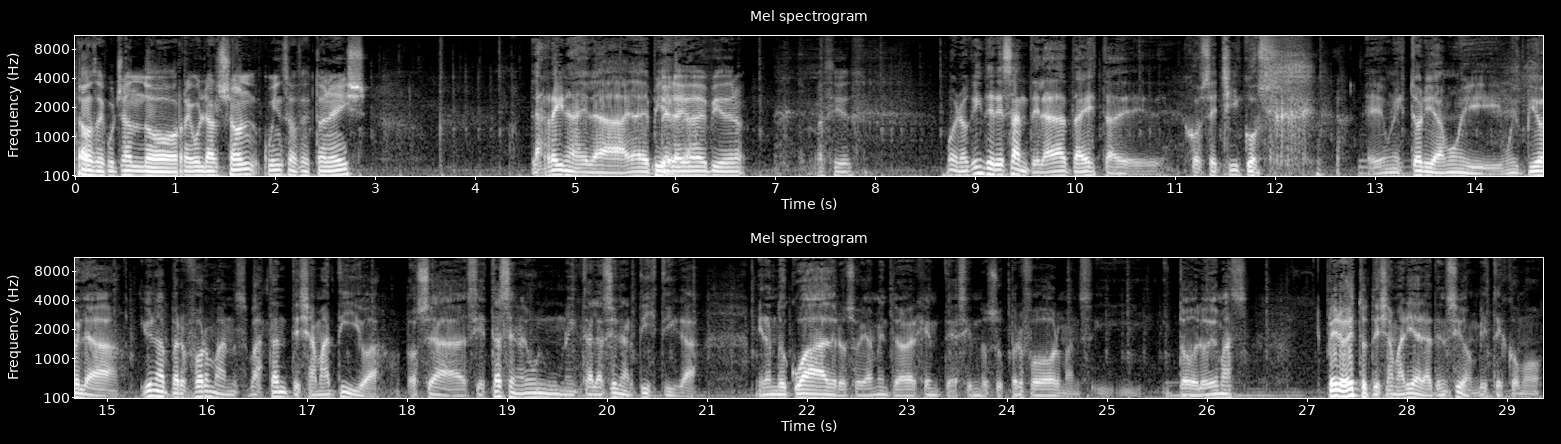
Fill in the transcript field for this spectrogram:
Estamos escuchando Regular John, Queens of the Stone Age. Las reinas de la edad de piedra. De la edad de piedra. Así es. Bueno, qué interesante la data esta de José Chicos. Eh, una historia muy, muy piola y una performance bastante llamativa. O sea, si estás en alguna instalación artística mirando cuadros, obviamente va a haber gente haciendo sus performances y, y todo lo demás. Pero esto te llamaría la atención, ¿viste? Es como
